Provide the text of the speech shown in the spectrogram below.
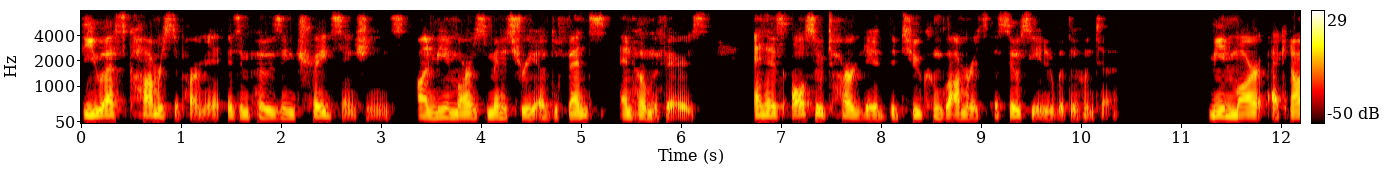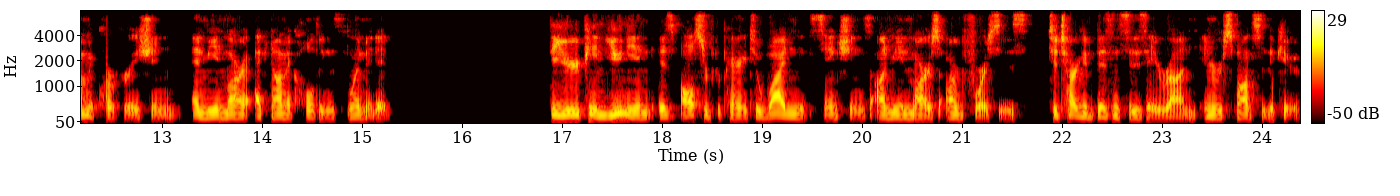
The U.S. Commerce Department is imposing trade sanctions on Myanmar's Ministry of Defense and Home Affairs, and has also targeted the two conglomerates associated with the junta Myanmar Economic Corporation and Myanmar Economic Holdings Limited. The European Union is also preparing to widen its sanctions on Myanmar's armed forces to target businesses they run in response to the coup.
